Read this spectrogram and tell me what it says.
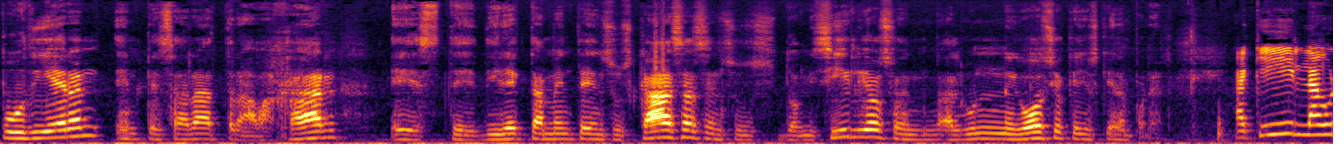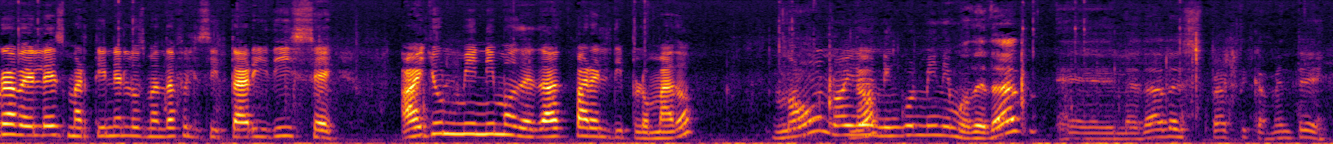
pudieran empezar a trabajar este, directamente en sus casas, en sus domicilios o en algún negocio que ellos quieran poner. Aquí Laura Vélez Martínez los manda a felicitar y dice, ¿hay un mínimo de edad para el diplomado? No, no hay ¿No? ningún mínimo de edad. eh, la edad es prácticamente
